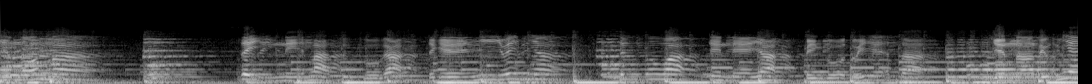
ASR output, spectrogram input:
ရင်တော်မှစိတ်နေလှသူကိုကတကယ်ညီ၍မြသူဘဝတင်တယ်ရပင်ကိုအသွေးရဲ့အစကျင်နာသူအမြဲ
